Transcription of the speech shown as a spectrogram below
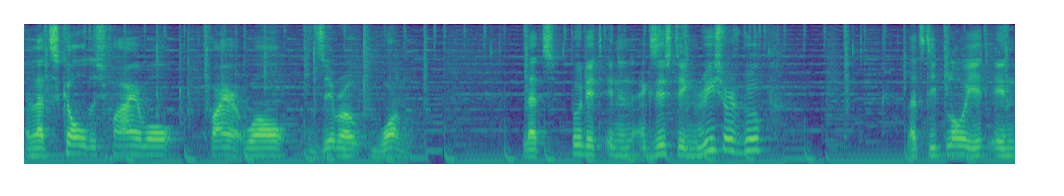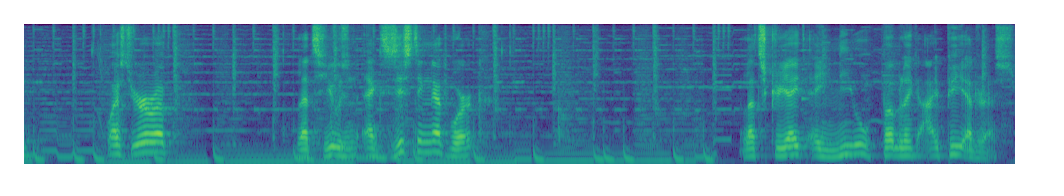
and let's call this firewall firewall 01. Let's put it in an existing resource group. Let's deploy it in West Europe. Let's use an existing network. Let's create a new public IP address.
